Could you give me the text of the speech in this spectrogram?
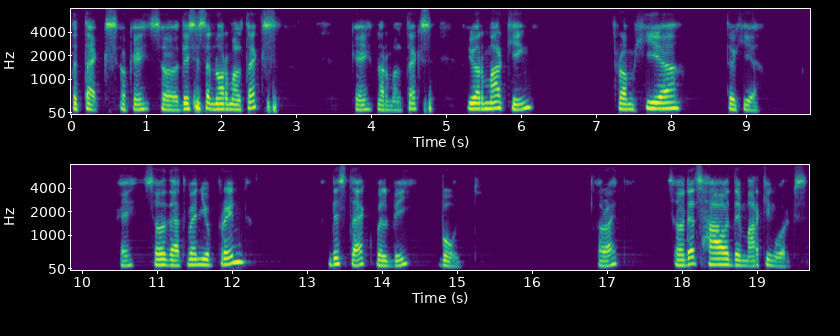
the text, okay? So this is a normal text, okay? Normal text. You are marking from here to here, okay? So that when you print, this tag will be bold, all right? So that's how the marking works.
